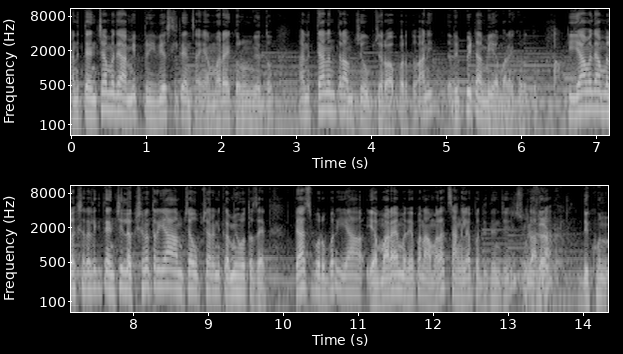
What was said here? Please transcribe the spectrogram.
आणि त्यांच्यामध्ये आम्ही प्रिव्हियसली त्यांचा एम आर आय करून घेतो आणि त्यानंतर आमचे उपचार वापरतो आणि रिपीट आम्ही एम आर आय करतो. की यामध्ये आम्हाला लक्षात आलं की त्यांची लक्षणं तर या आमच्या उपचारांनी कमी होतच आहेत. त्याचबरोबर या एम आर आयमध्ये पण आम्हाला चांगल्या पद्धतीने सुधारणा दिखून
